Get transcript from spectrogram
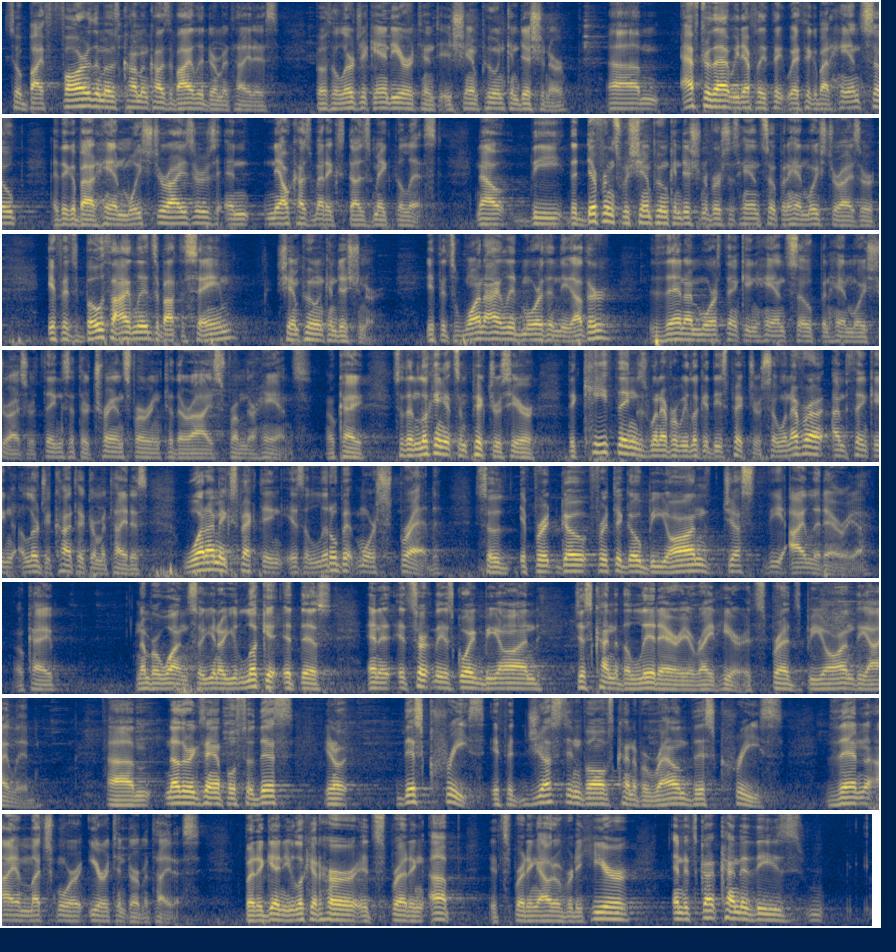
So, by far the most common cause of eyelid dermatitis, both allergic and irritant, is shampoo and conditioner. Um, after that, we definitely think, I think about hand soap, I think about hand moisturizers, and nail cosmetics does make the list. Now, the, the difference with shampoo and conditioner versus hand soap and hand moisturizer, if it's both eyelids about the same, shampoo and conditioner. If it's one eyelid more than the other, then I'm more thinking hand soap and hand moisturizer, things that they're transferring to their eyes from their hands. Okay? So then looking at some pictures here, the key things whenever we look at these pictures. So whenever I'm thinking allergic contact dermatitis, what I'm expecting is a little bit more spread so for it, go, for it to go beyond just the eyelid area, okay? Number one, so you know, you look at, at this, and it, it certainly is going beyond just kind of the lid area right here. It spreads beyond the eyelid. Um, another example, so this, you know, this crease, if it just involves kind of around this crease, then I am much more irritant dermatitis. But again, you look at her, it's spreading up, it's spreading out over to here, and it's got kind of these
